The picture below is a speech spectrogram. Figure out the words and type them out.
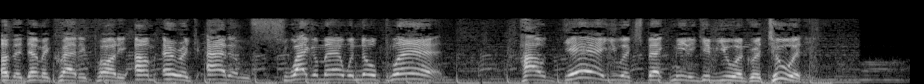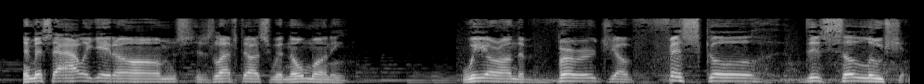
of the Democratic Party. I'm Eric Adams, swagger man with no plan. How dare you expect me to give you a gratuity? And Mr. Alligator Arms has left us with no money. We are on the verge of fiscal dissolution.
